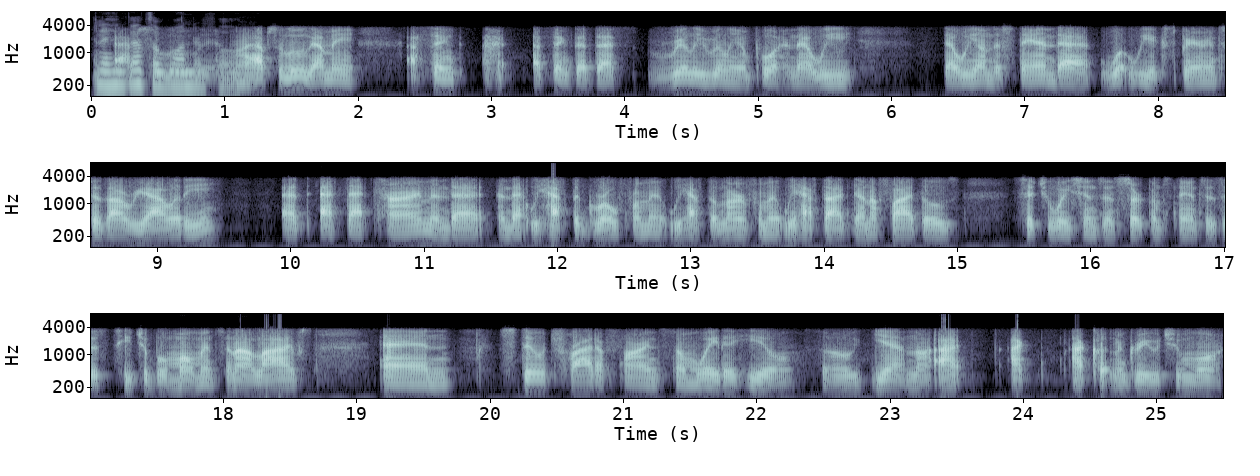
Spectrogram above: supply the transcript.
and I think absolutely. that's a wonderful absolutely I mean I think I think that that's really really important that we that we understand that what we experience is our reality at at that time, and that and that we have to grow from it. We have to learn from it. We have to identify those situations and circumstances as teachable moments in our lives, and still try to find some way to heal. So yeah, no, I I I couldn't agree with you more.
